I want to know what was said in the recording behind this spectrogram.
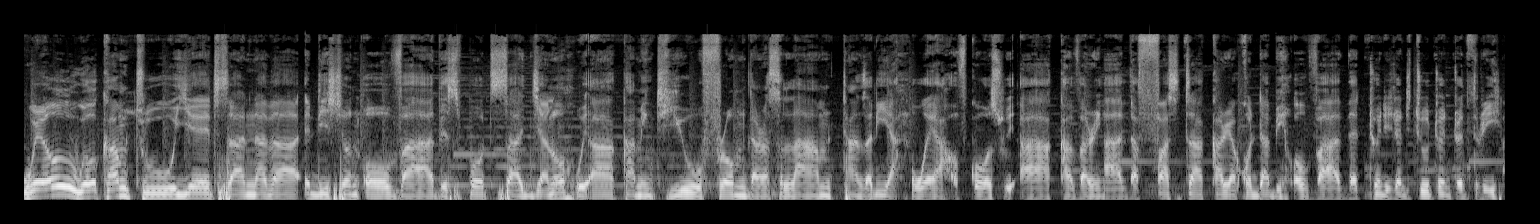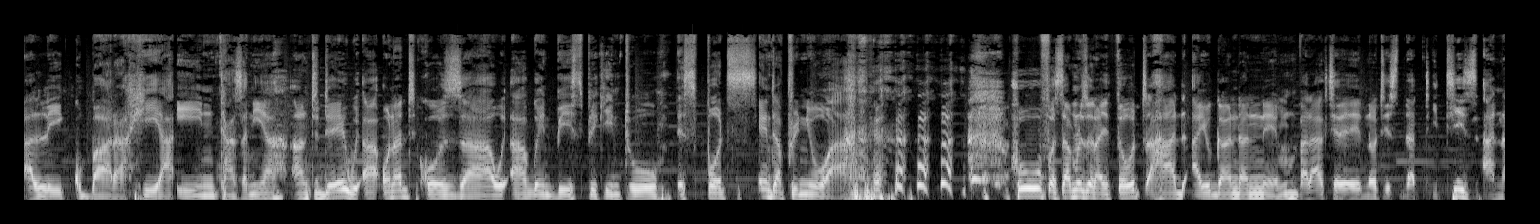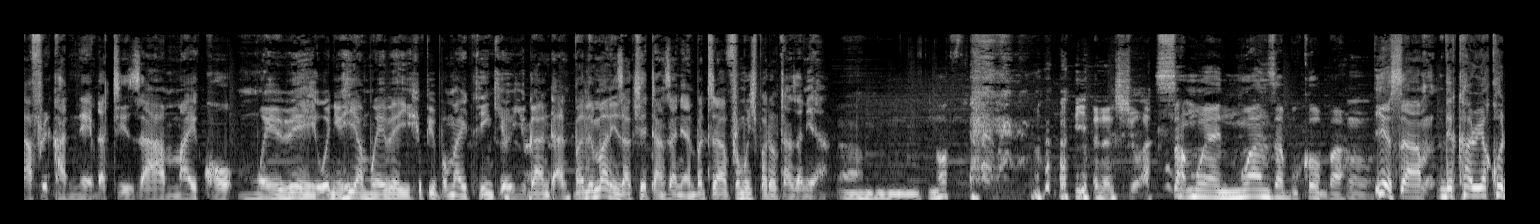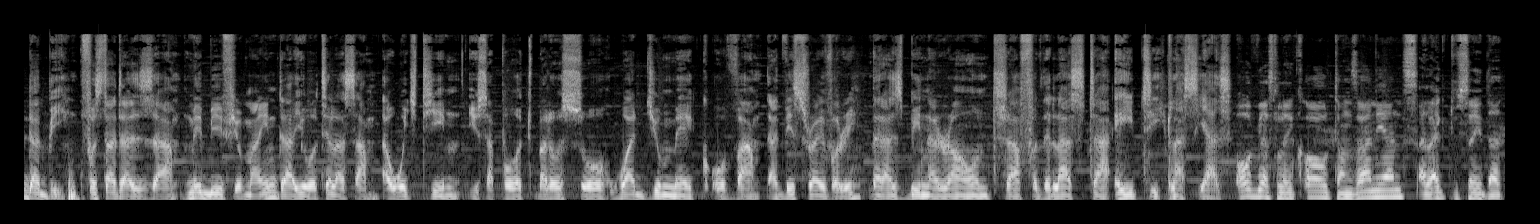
Well, welcome to yet another edition of uh, the Sports uh, Journal. We are coming to you from Dar es Salaam, Tanzania, where, of course, we are covering uh, the first uh, Kariakoo Derby of uh, the 2022-2023 Ali Kubara here in Tanzania. And today we are honored because uh, we are going to be speaking to a sports entrepreneur who, for some reason, I thought had a Ugandan name, but I actually noticed that it is an African name. That is uh, Michael Mweve. When you hear Mweve, people might think you're Ugandan, but the man is actually Tanzanian. But uh, from which part of Tanzania? Um, not You're not sure. somewhere in Mwanza, Bukoba. Yes, um, the Kariakoo Derby. For starters, uh, maybe if you mind, uh, you will tell us um, uh, which team you support, but also what do you make of uh, uh, this rivalry that has been around uh, for the last uh, 80 plus years. Obviously, like all Tanzanians, I like to say that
